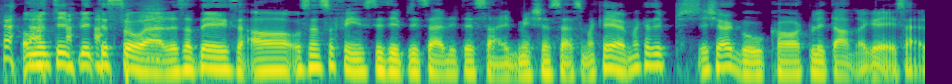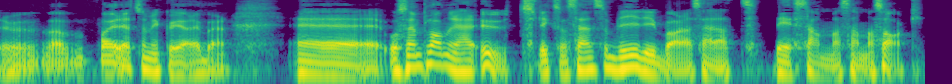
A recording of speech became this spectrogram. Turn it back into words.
Ja, men, typ lite så är det. Så det är här, ja, och sen så finns det typ lite, så här, lite side missions så här, som man kan göra. Man kan typ köra go-kart och lite andra grejer. Så här. Det var ju rätt så mycket att göra i början. Eh, och sen planar det här ut. Liksom. Sen så blir det ju bara så här att det är samma, samma sak.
